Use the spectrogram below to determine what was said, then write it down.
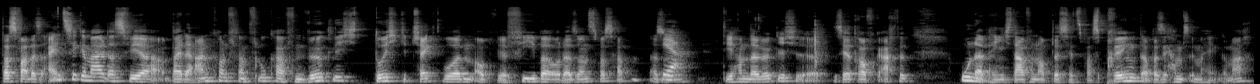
Das war das einzige Mal, dass wir bei der Ankunft am Flughafen wirklich durchgecheckt wurden, ob wir Fieber oder sonst was hatten. Also Ja. die haben da wirklich äh, sehr drauf geachtet, unabhängig davon, ob das jetzt was bringt, aber sie haben es immerhin gemacht.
